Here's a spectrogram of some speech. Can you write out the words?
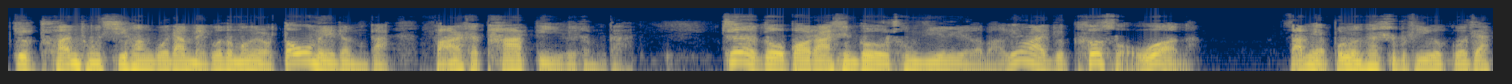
就传统西方国家，美国的盟友都没这么干，反而是他第一个这么干，这够爆炸性、够有冲击力了吧？另外，就科索沃呢，咱们也不论他是不是一个国家，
